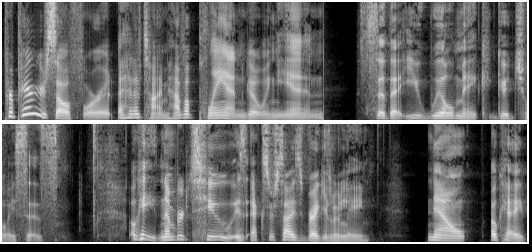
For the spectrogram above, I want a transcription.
prepare yourself for it ahead of time. Have a plan going in so that you will make good choices. Okay, number two is exercise regularly. Now, okay,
